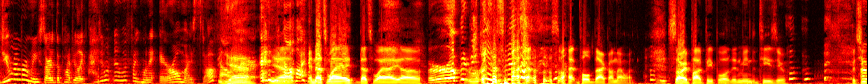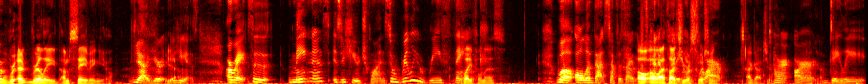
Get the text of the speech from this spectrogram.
do you remember when you started the pod you're like i don't know if i want to air all my stuff out Yeah. there and yeah. And that's why I. That's why I. Uh, roping me in, that's, why, that's why I pulled back on that one. Sorry, pod people. I didn't mean to tease you. But you re- uh, really, I'm saving you. yeah you're he is all right so maintenance is a huge one so really rethink Playfulness. Well all of that stuff as i oh, was Oh, kind oh, of I thought you were switching. our, I got you. our, our daily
